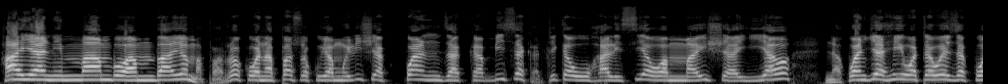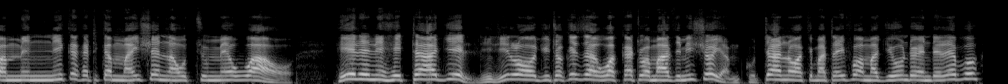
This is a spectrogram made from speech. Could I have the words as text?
Haya ni mambo ambayo maparoko wanapaswa kuyamwilisha kwanza kabisa katika uhalisia wa maisha yao, na kwa njia hii wataweza kuaminika katika maisha na utume wao. Hili ni hitaji lililojitokeza wakati wa maadhimisho ya mkutano wa kimataifa wa majiundo endelevu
